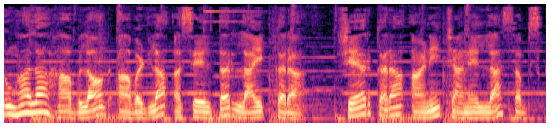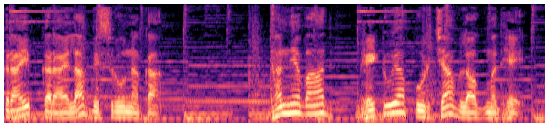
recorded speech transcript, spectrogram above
तुम्हाला हा ब्लॉग आवडला असेल तर लाईक करा शेअर करा आणि चॅनेलला सबस्क्राईब करायला विसरू नका. धन्यवाद भेटूया पुढच्या ब्लॉगमध्ये.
